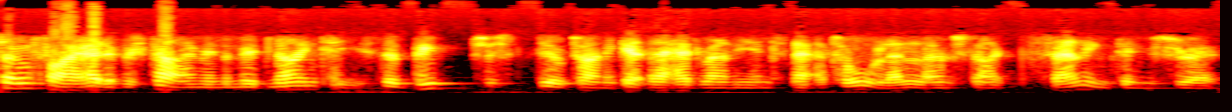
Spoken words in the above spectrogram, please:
so far ahead of his time in the mid 90s that people just still trying to get their head around the internet at all, let alone start selling things through it.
